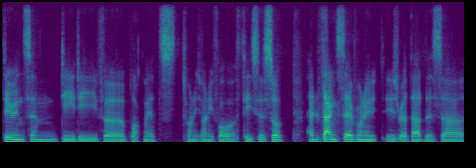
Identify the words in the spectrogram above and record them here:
doing some DD for blocmates' 2024 thesis. So, and thanks to everyone who, who's read that. There's uh,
